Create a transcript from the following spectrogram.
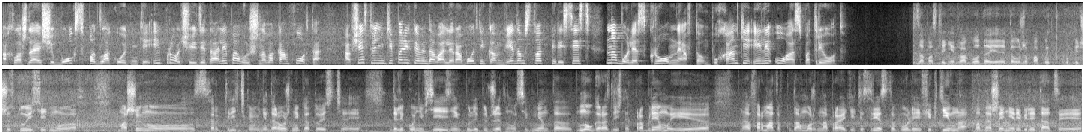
охлаждающий бокс в подлокотнике и прочие детали повышенного комфорта. Общественники порекомендовали работникам ведомства пересесть на более скромные авто – буханки или УАЗ «Патриот». За последние два года это уже попытка купить шестую и седьмую машину с характеристиками внедорожника, то есть э, далеко не все из них были бюджетного сегмента. Много различных проблем и э, форматов, куда можно направить эти средства более эффективно в отношении реабилитации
